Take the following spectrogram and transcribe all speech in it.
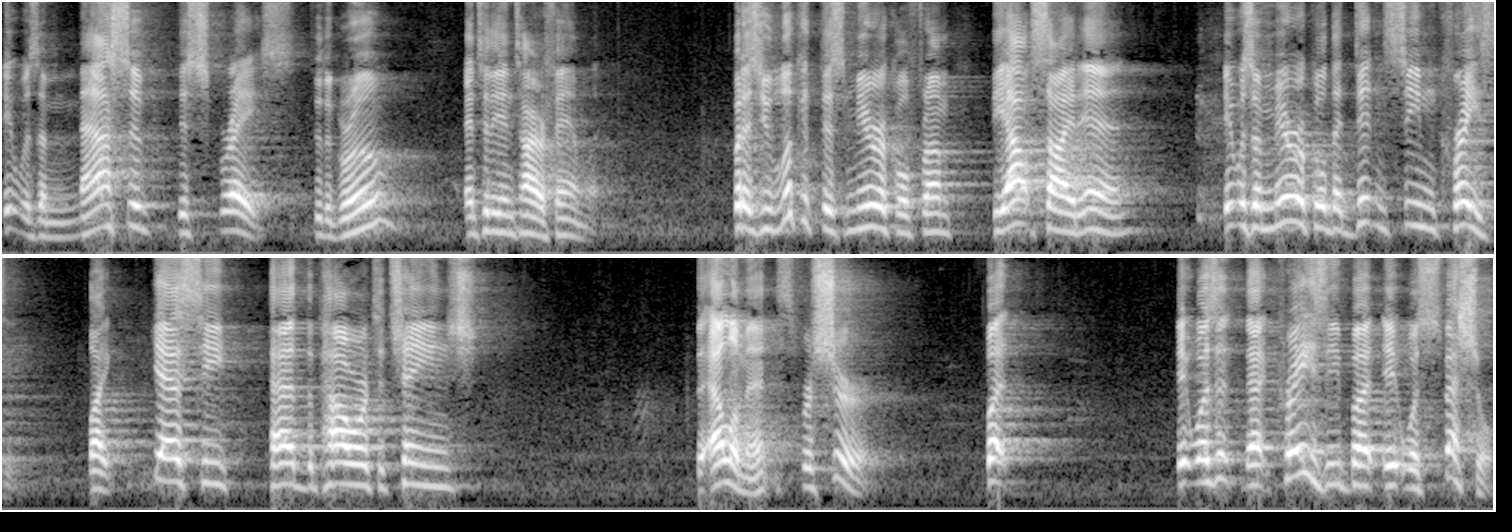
it was a massive disgrace to the groom and to the entire family. But as you look at this miracle from the outside in, it was a miracle that didn't seem crazy. Like, yes, he had the power to change the elements for sure. But it wasn't that crazy, but it was special.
